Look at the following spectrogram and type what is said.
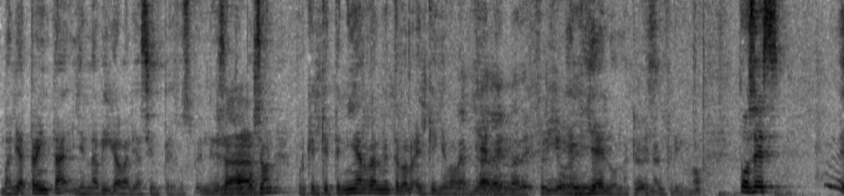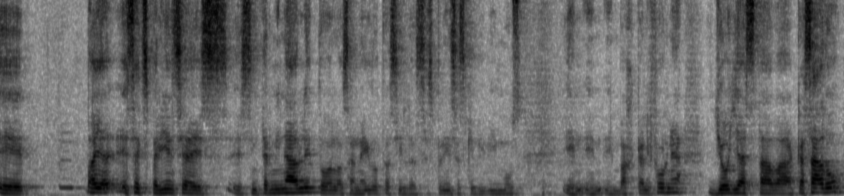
valía 30 y en la viga valía 100 pesos, en esa proporción, porque el que tenía realmente valor, el que llevaba la el hielo. La cadena de frío. El ¿eh? hielo, la cadena de frío, ¿no? Entonces, eh, Vaya, esa experiencia es, interminable, todas las anécdotas y las experiencias que vivimos en, Baja California. Yo ya estaba casado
